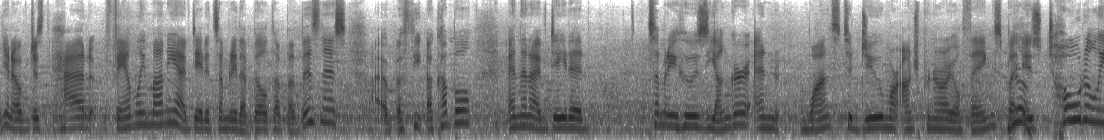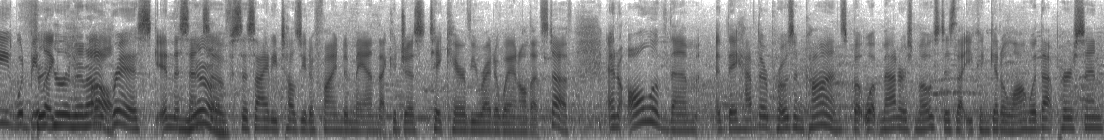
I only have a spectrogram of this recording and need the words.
you know, just had family money. I've dated somebody that built up a business, a, a, few, a couple. And then I've dated somebody who's younger and wants to do more entrepreneurial things, but Yeah. is totally would be Figuring like a out. risk in the sense Yeah. of society tells you to find a man that could just take care of you right away and all that stuff. And all of them, they have their pros and cons, but what matters most is that you can get along with that person,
